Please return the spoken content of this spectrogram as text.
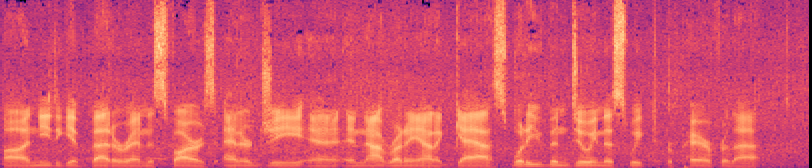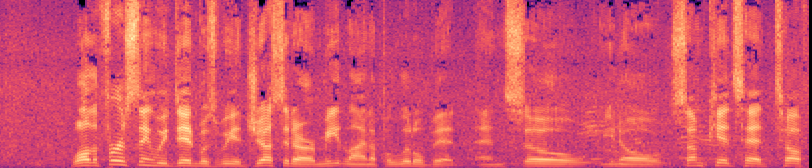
uh, need to get better in as far as energy and, and, not running out of gas. What have you been doing this week to prepare for that? Well, the first thing we did was we adjusted our meet lineup a little bit, and so you know some kids had tough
